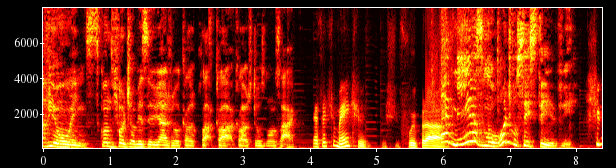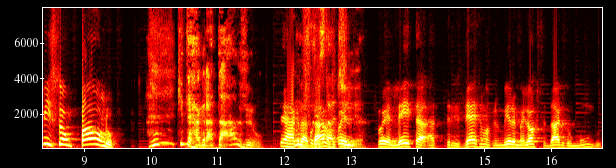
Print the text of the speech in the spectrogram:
aviões. Quando foi a última vez que você viajou, Clá- Clá- Clá- Cláudio Teus Gonzaga? Recentemente fui para É mesmo? Onde você esteve? estive em São Paulo, Que terra agradável. Terra Como agradável, foi, foi eleita a 31ª melhor cidade do mundo.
